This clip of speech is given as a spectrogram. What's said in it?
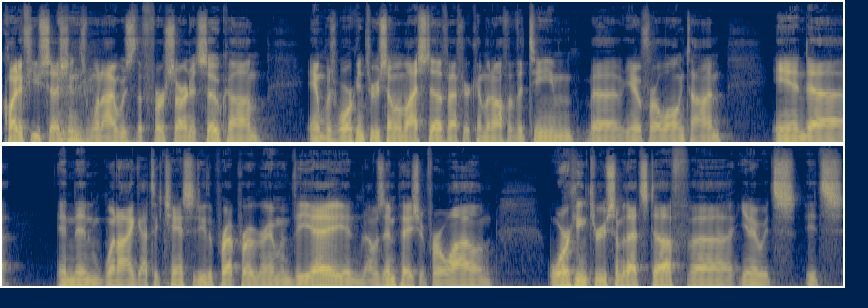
quite a few sessions when I was the first sergeant at SOCOM and was working through some of my stuff after coming off of a team, uh, you know, for a long time, and uh, and then when I got the chance to do the prep program in VA, and I was inpatient for a while and working through some of that stuff, uh, you know, it's it's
